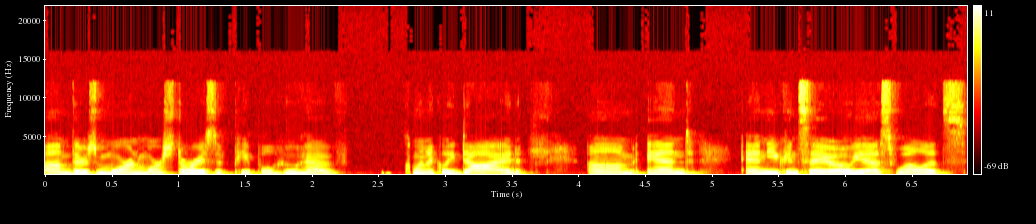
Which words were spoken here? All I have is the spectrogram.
Um, there's more and more stories of people who have clinically died. Um, and and you can say, oh yes, well it's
